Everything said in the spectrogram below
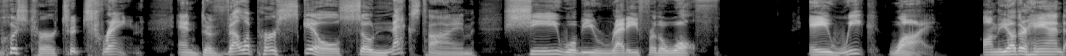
pushed her to train and develop her skills so next time she will be ready for the wolf. A weak why On the other hand,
